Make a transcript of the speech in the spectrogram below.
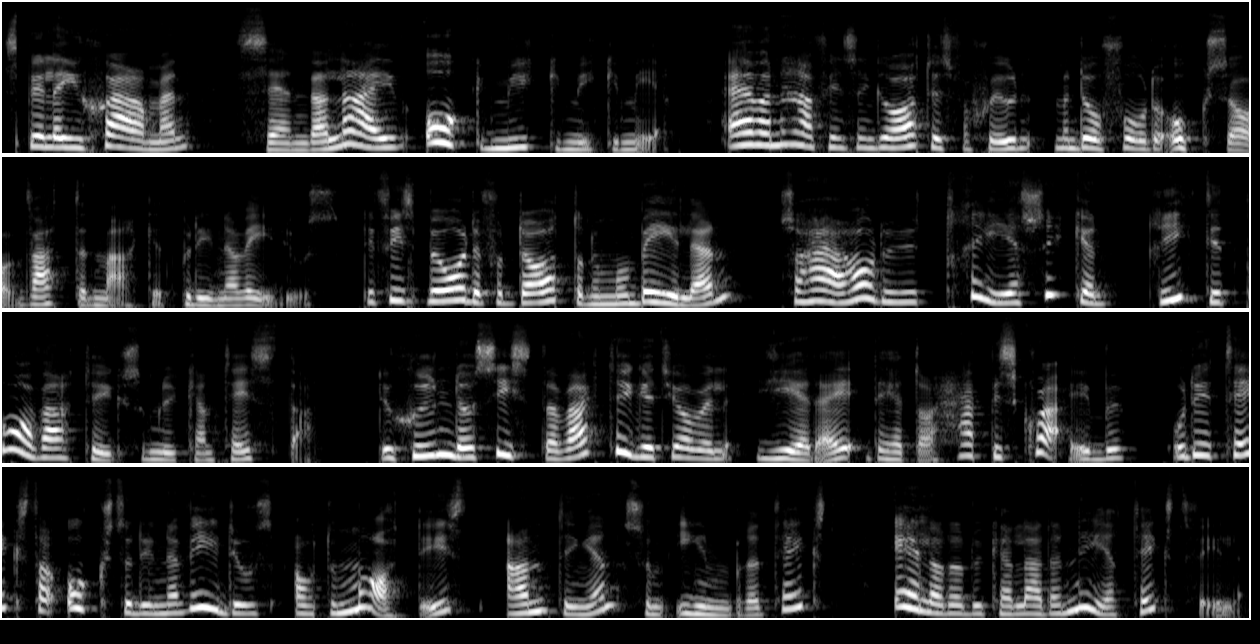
spela in skärmen, sända live och mycket, mycket mer. Även här finns en gratisversion, men då får du också vattenmärket på dina videos. Det finns både för datorn och mobilen, så här har du ju tre stycken riktigt bra verktyg som du kan testa. Det sjunde och sista verktyget jag vill ge dig, det heter Happy Scribe och det textar också dina videos automatiskt, antingen som inbredd text eller där du kan ladda ner textfilen.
